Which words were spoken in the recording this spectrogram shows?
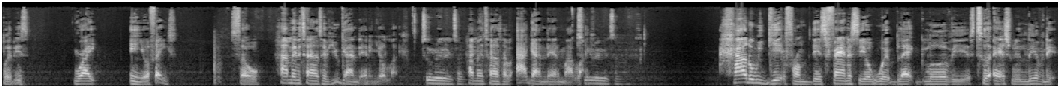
But it's right in your face. So how many times have you gotten that in your life? Too many times. How many times have I gotten that in my life? Too many times. how do we get from this fantasy of what black love is to actually living it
